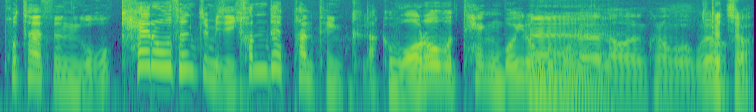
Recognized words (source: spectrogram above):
포탄을 쓰는 거고 캐롯은 좀 이제 현대판 탱크. 딱 그 World of Tank 뭐 이런 네. 거 보면 나오는 그런 거고요. 그렇죠.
